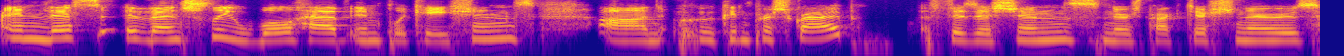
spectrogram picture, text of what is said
And this eventually will have implications on who can prescribe. Physicians, nurse practitioners,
